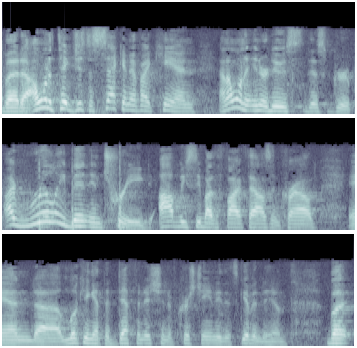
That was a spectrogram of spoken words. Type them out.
But uh, I want to take just a second if I can, and I want to introduce this group. I've really been intrigued, obviously, by the 5,000 crowd and uh, looking at the definition of Christianity that's given to him. But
